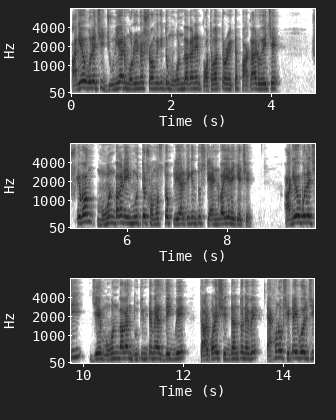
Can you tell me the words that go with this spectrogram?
আগেও বলেছি, জুনিয়র মরিনোর সঙ্গে কিন্তু মোহনবাগানের কথাবার্তা অনেকটা পাকা রয়েছে। এবং মোহনবাগান এই মুহূর্তে সমস্ত প্লেয়ারকে কিন্তু স্ট্যান্ড বাইয়ে রেখেছে। আগেও বলেছি যে মোহনবাগান দু তিনটে ম্যাচ দেখবে তারপরে সিদ্ধান্ত নেবে। এখনও সেটাই বলছি,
